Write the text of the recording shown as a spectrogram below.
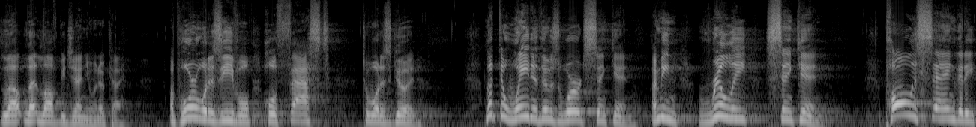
Let love be genuine, okay. Abhor what is evil, hold fast to what is good. Let the weight of those words sink in. I mean, really sink in. Paul is saying that a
